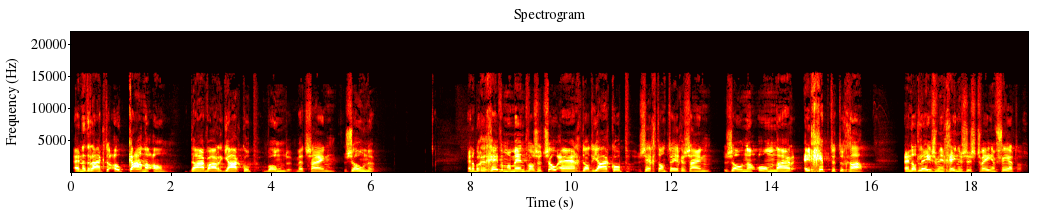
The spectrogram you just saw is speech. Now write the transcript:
En het raakte ook Canaan, daar waar Jacob woonde met zijn zonen. En op een gegeven moment was het zo erg dat Jacob zegt dan tegen zijn zonen om naar Egypte te gaan. En dat lezen we in Genesis 42.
